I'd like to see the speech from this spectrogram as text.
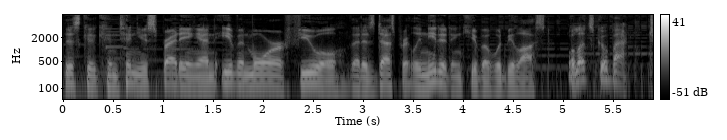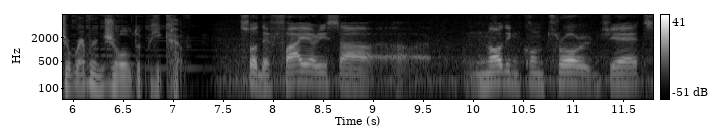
this could continue spreading and even more fuel that is desperately needed in Cuba would be lost. Well, let's go back to Reverend Joel DePico. So the fire is uh, uh, not in control yet.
